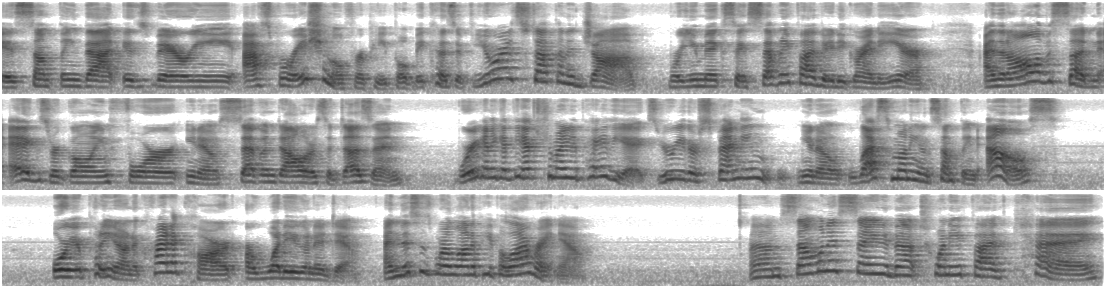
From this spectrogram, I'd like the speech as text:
is something that is very aspirational for people because if you're stuck in a job where you make say 75 80 grand a year and then all of a sudden eggs are going for you know seven dollars a dozen. Where are you going to get the extra money to pay the eggs? You're either spending you know less money on something else or you're putting it on a credit card or what are you going to do? And this is where a lot of people are right now. Um, someone is saying about 25k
